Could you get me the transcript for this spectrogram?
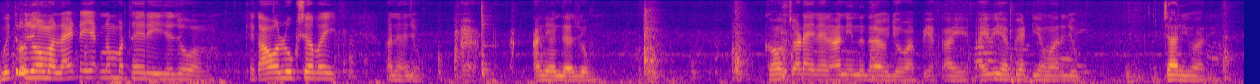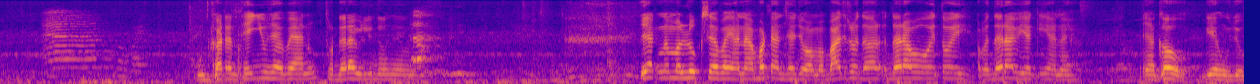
મિત્રો, જો આમાં લાઇટ એક નંબર થઈ રહી છે જોવામાં. કંઈક આવો લુક છે ભાઈ. અને જો, આની અંદર જો. ઘઉં ચડાવીને આની અંદર આવી જો પેક આવી છે પેટી અમારે જો. ચારી વારી ઉદઘાટન થઈ ગયું છે ભાઈ આનું. થોડું દરાવી લીધો છે એક નંબર લુક છે ભાઈ, અને આ બટન છે જો આમાં. બાજરો દર- દરાવવો હોય તોય આપણે દરાવી શકીએ અને અહીંયા ઘઉં, ગેહું જો.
